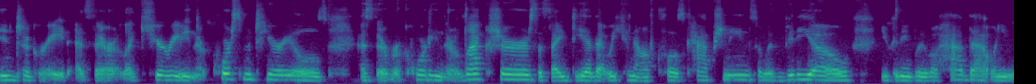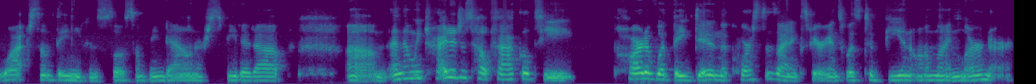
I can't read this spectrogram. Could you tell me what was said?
integrate as they're like curating their course materials, as they're recording their lectures, this idea that we can now have closed captioning. So with video, you can able to have that when you watch something, you can slow something down or speed it up. Um, and then we try to just help faculty part of what they did in the course design experience was to be an online learner.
